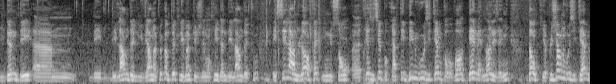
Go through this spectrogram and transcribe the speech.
il donne des, euh, des, des, larmes de l'hiverne, un peu comme toutes les mobs que je vous ai montré, il donne des larmes de tout. Et ces larmes-là, en fait, ils nous sont euh, très utiles pour crafter des nouveaux items qu'on va voir dès maintenant, les amis. Donc, il y a plusieurs nouveaux items.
